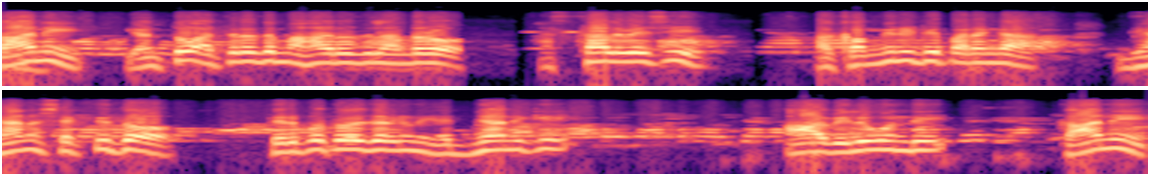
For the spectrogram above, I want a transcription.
కానీ ఎంతో అతిరథ మహారథులు అందరూ హస్తాలు వేసి ఆ కమ్యూనిటీ పరంగా ధ్యాన శక్తితో తిరుపతిలో జరిగిన యజ్ఞానికి ఆ విలువ ఉంది. కానీ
